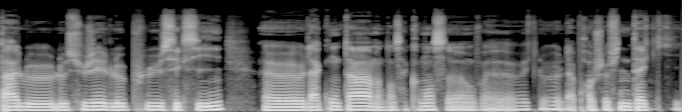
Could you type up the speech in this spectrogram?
pas le, le sujet le plus sexy. Euh, la compta, maintenant, ça commence euh, on voit, avec l'approche fintech qui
